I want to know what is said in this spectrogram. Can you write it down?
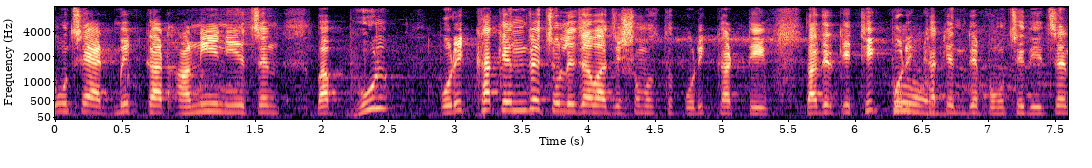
পৌঁছে অ্যাডমিট কার্ড আনিয়ে নিয়েছেন বা ভুল পরীক্ষা কেন্দ্রে চলে যাওয়া যে সমস্ত পরীক্ষার্থী তাদেরকে ঠিক পরীক্ষা কেন্দ্রে পৌঁছে দিয়েছেন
